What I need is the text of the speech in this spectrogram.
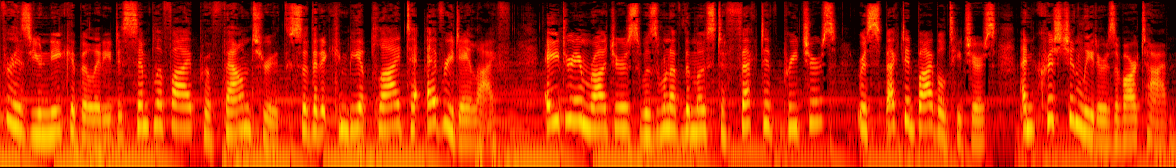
for his unique ability to simplify profound truth so that it can be applied to everyday life, Adrian Rogers was one of the most effective preachers, respected Bible teachers, and Christian leaders of our time.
